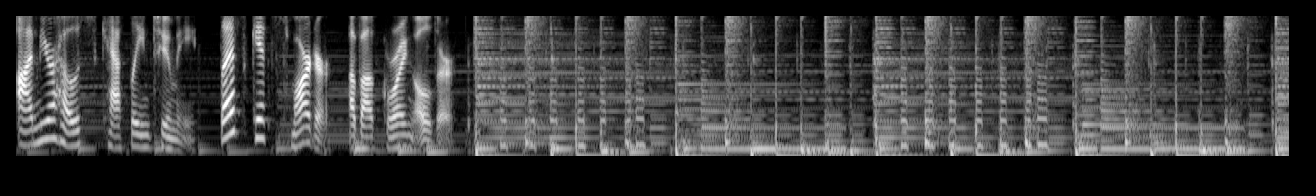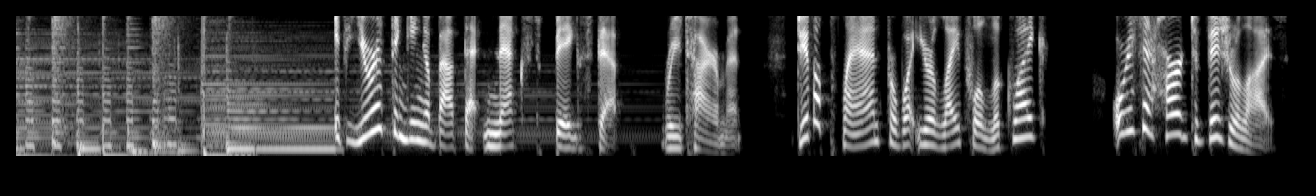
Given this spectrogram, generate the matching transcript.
I'm your host, Cathleen Toomey. Let's get smarter about growing older. If you're thinking about that next big step, retirement, do you have a plan for what your life will look like? Or is it hard to visualize?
